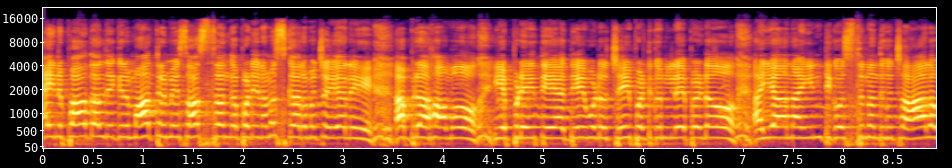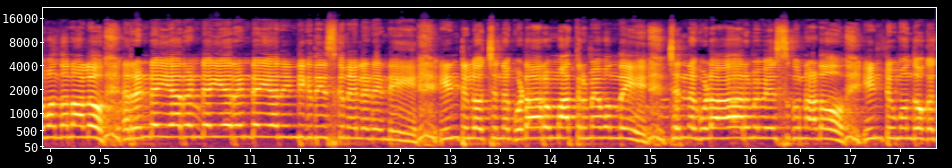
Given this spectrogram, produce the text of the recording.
ఆయన పాదాల దగ్గర మాత్రమే సాష్టాంగపడి నమస్కారం చేయాలి. అబ్రహాము ఎప్పుడైతే ఆ దేవుడు చేయి లేపాడో అయ్యా నా ఇంటికి వస్తున్నందుకు చాలా వందనాలు. రెండయ్యా రెండయ్యా రెండయ్యా అని ఇంటికి తీసుకుని వెళ్ళాడండి. ఇంటిలో చిన్న గుడారం మాత్రమే ఉంది. చిన్న గుడారం వేసుకున్నాడు. ఇంటి ముందు ఒక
